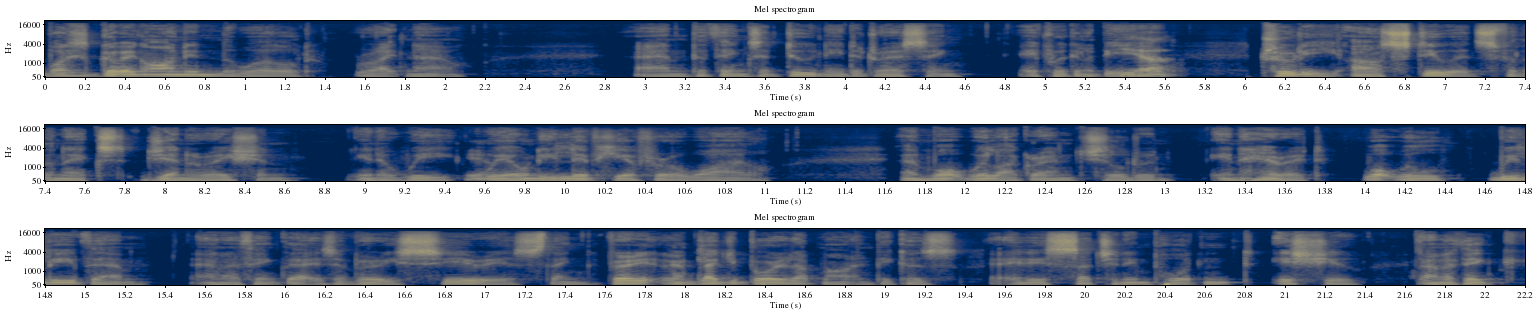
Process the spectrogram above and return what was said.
what is going on in the world right now and the things that do need addressing if we're going to be Yeah. truly our stewards for the next generation. You know, we, Yeah. we only live here for a while. and what will our grandchildren inherit? What will we leave them? And I think that is a very serious thing. Very, I'm glad you brought it up, Martin, because it is such an important issue. And I think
